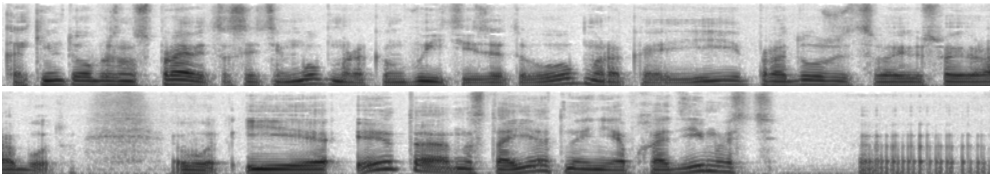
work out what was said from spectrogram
каким-то образом справиться с этим обмороком, выйти из этого обморока и продолжить свою, свою работу. Вот. И это настоятельная необходимость э,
